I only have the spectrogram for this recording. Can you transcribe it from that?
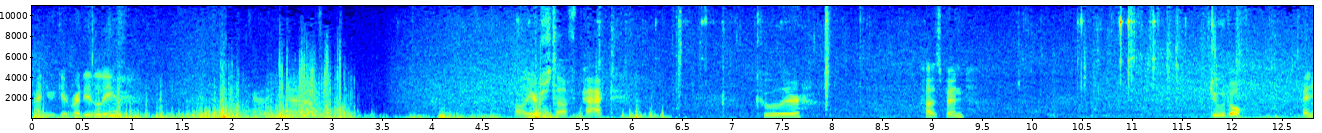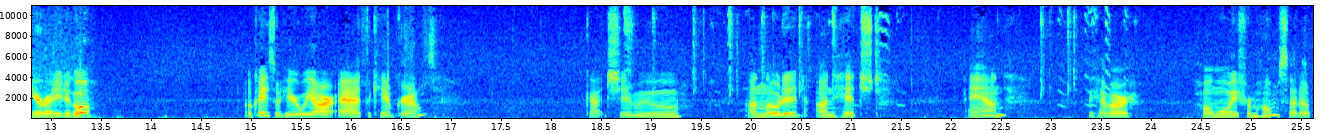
And you get ready to leave. Gotta have all your stuff packed. Cooler, husband, doodle, and you're ready to go. Okay, so here we are at the campgrounds. Got Shamu unloaded, unhitched, and we have our home away from home setup.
